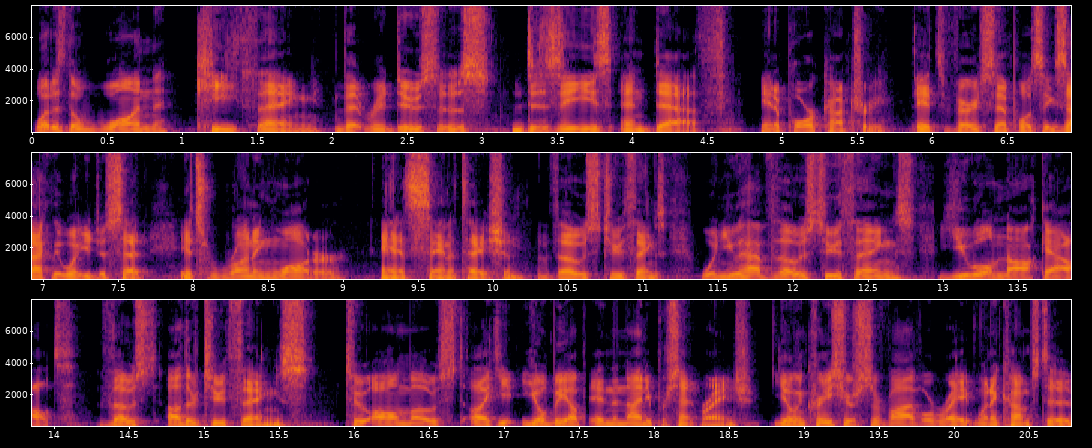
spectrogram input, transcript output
What is the one key thing that reduces disease and death in a poor country? It's very simple. It's exactly what you just said. It's running water and it's sanitation. Those two things. When you have those two things, you will knock out those other two things to almost like you'll be up in the 90% range. You'll increase your survival rate when it comes to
